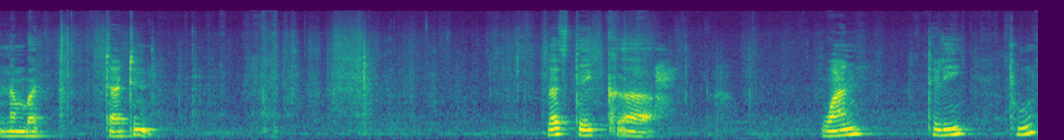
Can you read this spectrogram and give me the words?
Number 13 let's take uh, 1 3 2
